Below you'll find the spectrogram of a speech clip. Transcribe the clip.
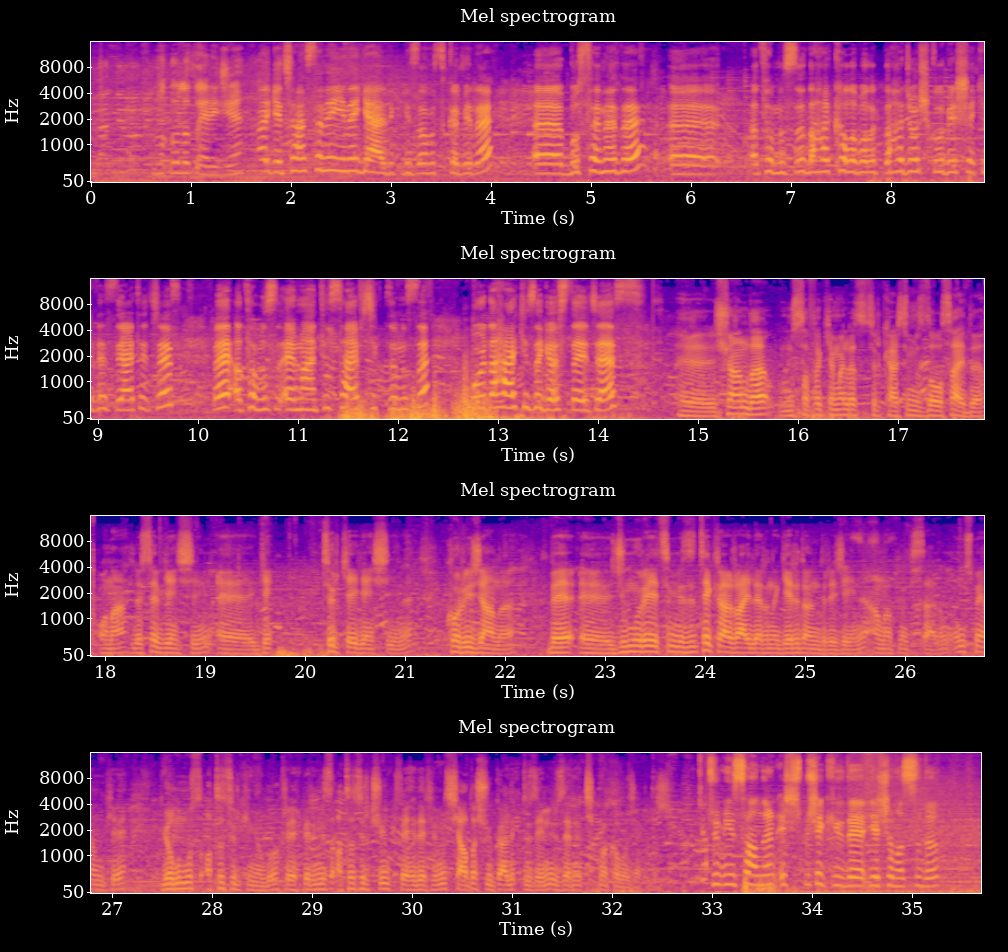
mutluluk verici. Geçen sene yine geldik biz Anıtkabir'e. Ee, bu sene de e, atamızı daha kalabalık, daha coşkulu bir şekilde ziyaret edeceğiz. Ve atamızın emaneti sahip çıktığımızı burada herkese göstereceğiz. Ee, şu anda Mustafa Kemal Atatürk karşımızda olsaydı ona LÖSEV gençliğin, e, ge- Türkiye gençliğini koruyacağını ve e, Cumhuriyetimizi tekrar raylarına geri döndüreceğini anlatmak isterdim. Unutmayalım ki yolumuz Atatürk'ün yolu, rehberimiz Atatürkçülük ve hedefimiz çağdaş uygarlık düzeyinin üzerine çıkmak olacaktır. tüm insanların eşit bir şekilde yaşamasını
